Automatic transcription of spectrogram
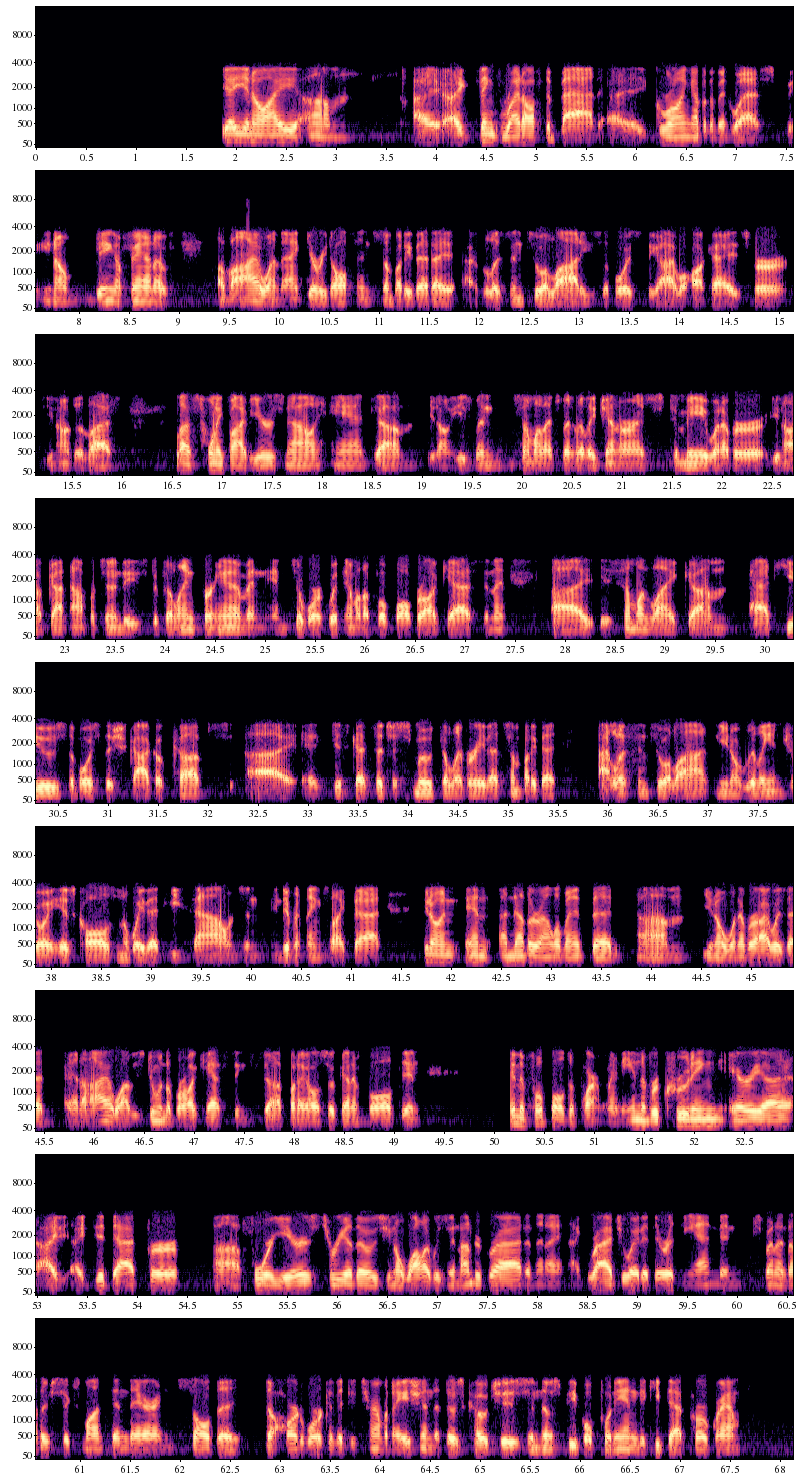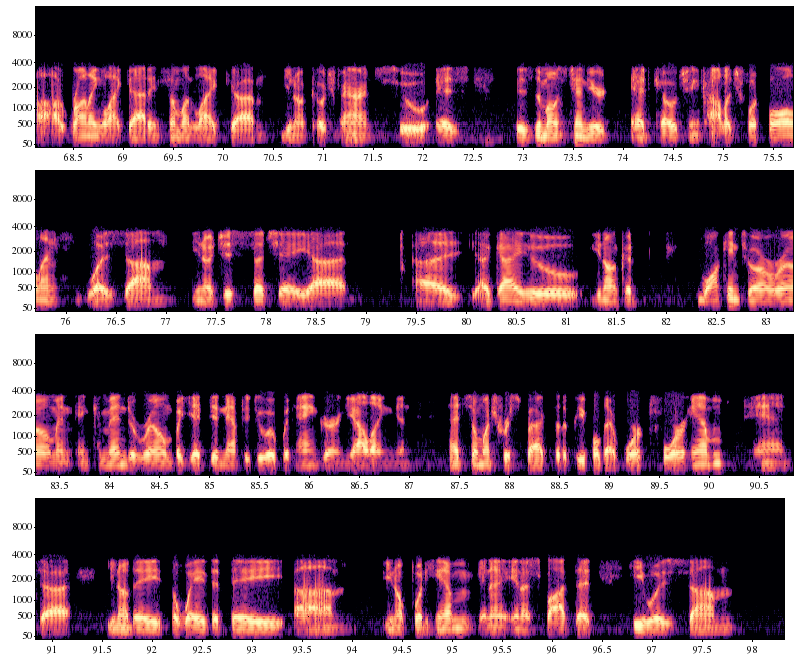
Yeah, you know, I um, I, I think right off the bat, uh, growing up in the Midwest, you know, being a fan of of Iowa and that Gary Dolphin, somebody that I, I've listened to a lot. He's the voice of the Iowa Hawkeyes for you know the last last 25 years now, and um, you know he's been someone that's been really generous to me whenever you know I've gotten opportunities to fill in for him and and to work with him on a football broadcast, and then uh, someone like um, Pat Hughes, the voice of the Chicago Cubs, uh, has just got such a smooth delivery. That's somebody that I listen to a lot. You know, really enjoy his calls and the way that he sounds and, and different things like that. You know, and and another element that um, you know, whenever I was at at Iowa, I was doing the broadcasting stuff, but I also got involved in in the football department, in the recruiting area. I, I did that for uh, four years, three of those, you know, while I was in undergrad, and then I, I graduated there at the end and spent another six months in there and saw the the hard work and the determination that those coaches and those people put in to keep that program uh, running like that. And someone like um, you know Coach Ferentz, who is is the most tenured head coach in college football, and was um, you know just such a uh, uh, a guy who you know could walk into a room and, and commend a room, but yet didn't have to do it with anger and yelling, and had so much respect for the people that worked for him, and uh, you know they the way that they um, you know put him in a in a spot that he was um,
